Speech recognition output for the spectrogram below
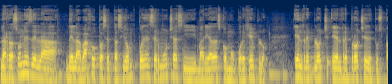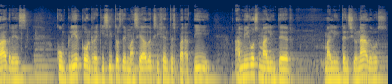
Las razones de la, de la baja autoaceptación pueden ser muchas y variadas como por ejemplo el reproche, el reproche de tus padres, cumplir con requisitos demasiado exigentes para ti, amigos malinter, malintencionados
